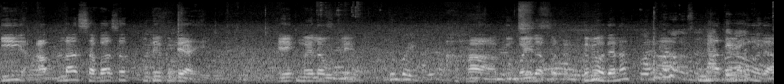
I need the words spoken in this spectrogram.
की आपला सभासद कुठे कुठे आहे? एक महिला उठली. हां दुबईला पण तुम्ही होत्या ना? होत्या.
